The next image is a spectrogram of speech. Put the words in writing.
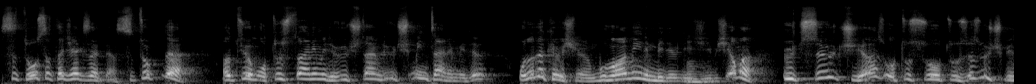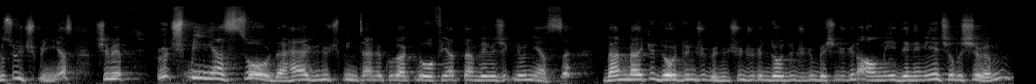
stok satacak zaten. Stokta atıyorum 30 tane midir, 3 tane midir, 3000 tane midir? Ona da karışmıyorum. Bu Huawei'nin belirleyeceği bir şey ama 3 ise 3 yaz, 30 ise 30 yaz, 3000 ise 3000 yaz. Şimdi 3000 yazsa orada her gün 3000 tane kulaklığı o fiyattan vereceklerini yazsa ben belki 4. gün, 3. gün, 4. gün, 5. gün almayı denemeye çalışırım.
